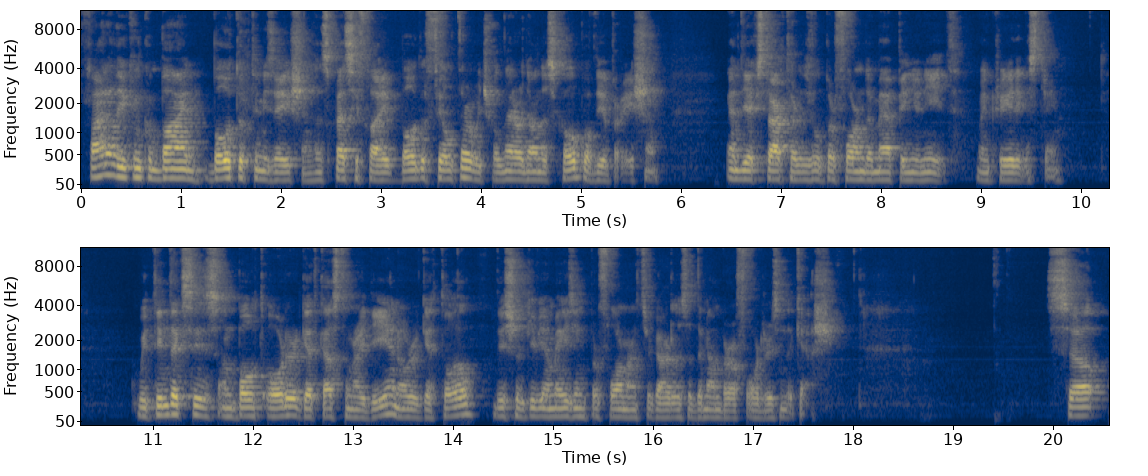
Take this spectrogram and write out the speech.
Finally, you can combine both optimizations and specify both a filter, which will narrow down the scope of the operation, and the extractor will perform the mapping you need when creating a stream. With indexes on both order get customer ID and order get total, this should give you amazing performance regardless of the number of orders in the cache. So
